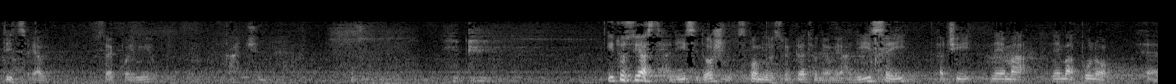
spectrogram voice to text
Ptice, jel? Sve koje imaju kaću. I tu su jasni hadisi došli, spominjali smo i prethodne ove hadise i znači nema, nema puno e,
